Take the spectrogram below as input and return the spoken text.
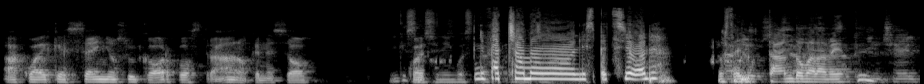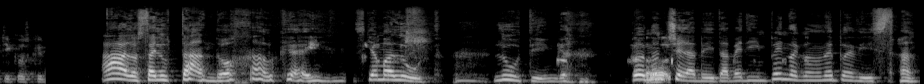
ha qualche segno sul corpo strano, che ne so. In che Qual- senso in lingua Gli facciamo l'ispezione. Lo stai Ah, luttando malamente? In celtico scritto... Ah, lo stai luttando? Ah, ok. Si chiama loot. Looting. Però non c'è l'abilità, vedi, in Pendragon non è prevista.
